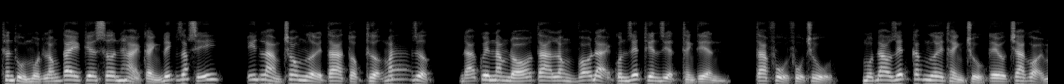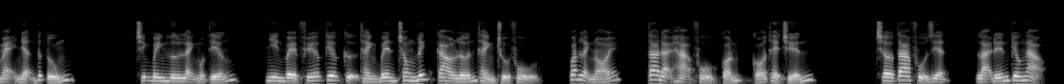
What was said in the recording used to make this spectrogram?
thân thủ một lóng tay kia sơn hải cảnh đích giáp sĩ, ít làm cho người ta tộc thượng mắt dược, đã quên năm đó ta long võ đại quân giết thiên diệt thành tiền, ta phủ phụ chủ, một đao giết các ngươi thành chủ kêu cha gọi mẹ nhận tức túng. Trịnh Bình hư lạnh một tiếng, nhìn về phía kia cự thành bên trong đích cao lớn thành chủ phủ, quát lệnh nói, ta đại hạ phủ còn có thể chiến. Chờ ta phủ diệt, lại đến kiêu ngạo.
